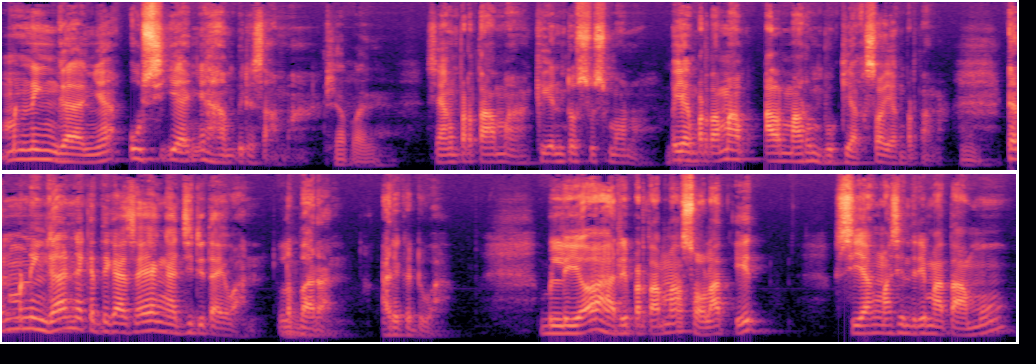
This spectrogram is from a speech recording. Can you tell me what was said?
Meninggalnya usianya hampir sama. Siapa ini? Yang pertama, Ki Ento Susmono. Eh, Yang pertama, almarhum Bugiakso yang pertama. Dan meninggalnya ketika saya ngaji di Taiwan. Lebaran, hari kedua. Beliau hari pertama sholat id, siang masih terima tamu,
